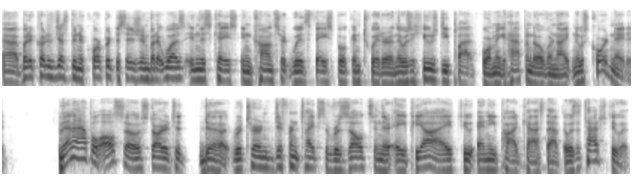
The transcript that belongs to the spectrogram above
Uh, but it could have just been a corporate decision, but it was in this case in concert with Facebook and Twitter, and there was a huge deplatforming. It happened overnight, and it was coordinated. Then Apple also started to return different types of results in their API to any podcast app that was attached to it.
